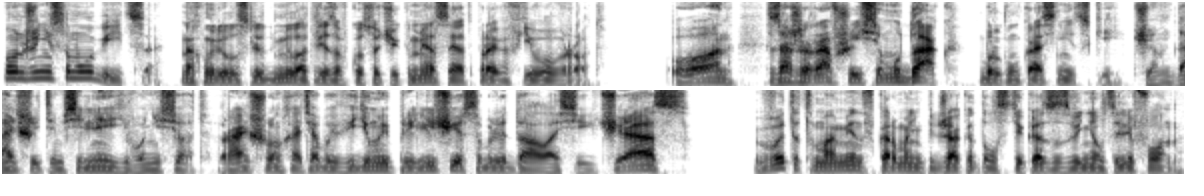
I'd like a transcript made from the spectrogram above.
«Он же не самоубийца», — нахмурилась Людмила, отрезав кусочек мяса и отправив его в рот. «Он зажиравшийся мудак», — буркнул Красницкий. «Чем дальше, тем сильнее его несет. Раньше он хотя бы видимые приличия соблюдал, а сейчас...» В этот момент в кармане пиджака толстяка зазвенел телефон.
